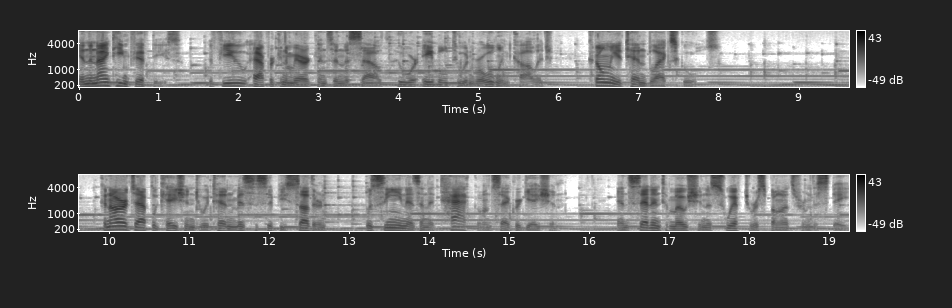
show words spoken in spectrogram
In the 1950s, the few African Americans in the South who were able to enroll in college could only attend black schools. Kennard's application to attend Mississippi Southern was seen as an attack on segregation and set into motion a swift response from the state.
